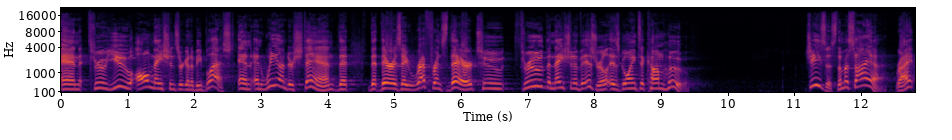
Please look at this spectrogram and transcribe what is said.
and through you, all nations are going to be blessed. And, and we understand that, that there is a reference there to through the nation of Israel is going to come who? Jesus, the Messiah, right?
